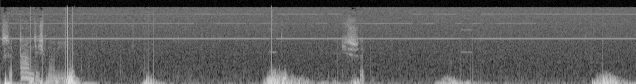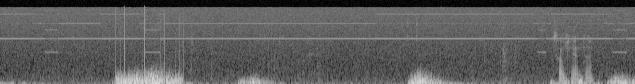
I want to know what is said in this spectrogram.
Czy tam gdzieś mam iść? Jakiś szyb? Zamknięte. Nie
